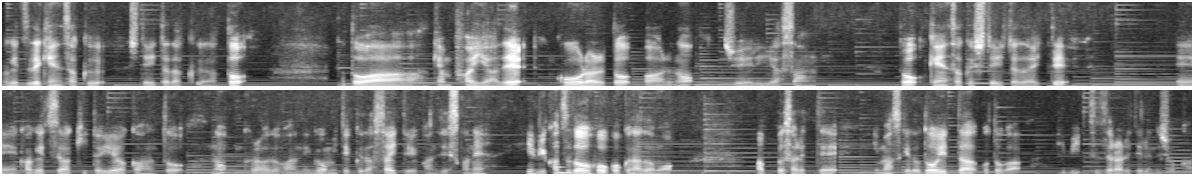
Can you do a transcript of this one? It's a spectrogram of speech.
花月で検索していただくのと、あとは、キャンプファイヤーで、コーラルとパールのジュエリー屋さんと検索していただいて、えー、花月秋というアカウントのクラウドファンディングを見てくださいという感じですかね。日々活動報告などもアップされていますけど、どういったことが日々綴られているんでしょうか？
